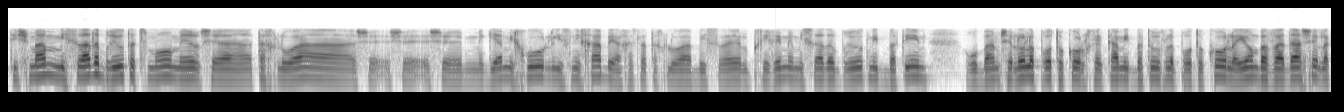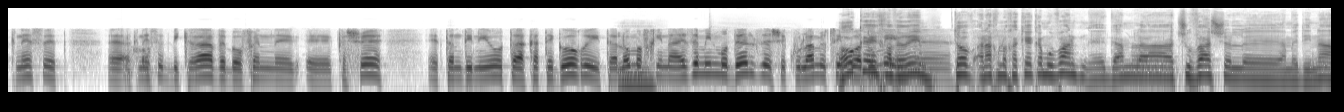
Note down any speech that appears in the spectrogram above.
תשמע, משרד הבריאות עצמו אומר שהתחלואה ש, ש, שמגיעה מחו"ל היא זניחה ביחס לתחלואה בישראל. בכירים במשרד הבריאות מתבטאים, רובם שלא לפרוטוקול, חלקם התבטאו לפרוטוקול. היום בוועדה של הכנסת, נכון. הכנסת ביקרה ובאופן אה, אה, קשה. את המדיניות הקטגורית, הלא מבחינה, איזה מין מודל זה שכולם יוצאים בו אדומים. אוקיי, חברים, אה, טוב, אנחנו נחכה כמובן אה, גם לתשובה של אה, המדינה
